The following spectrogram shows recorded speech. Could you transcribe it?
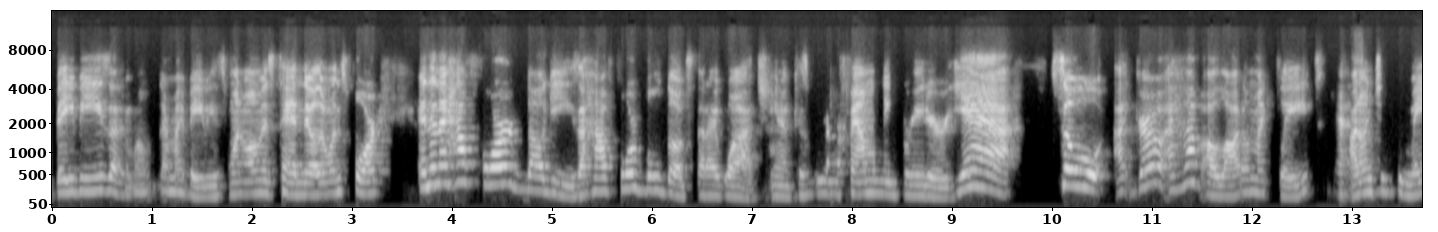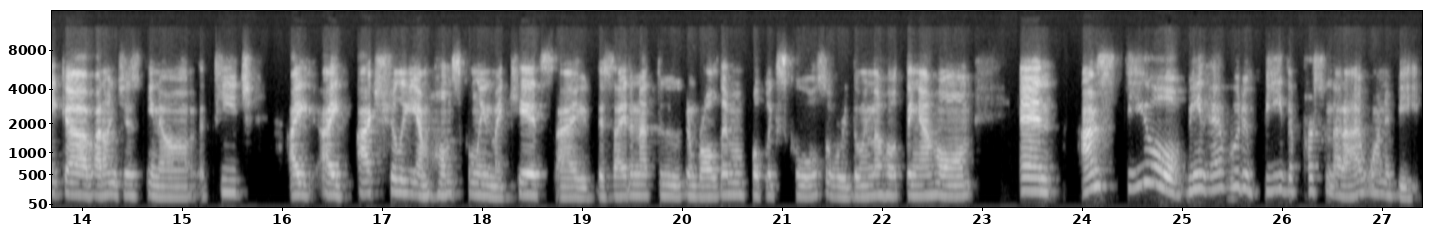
babies. And, well, they're my babies. One of them is 10, the other one's four. And then I have four doggies. I have four bulldogs that I watch, you know, because we're a family breeder. Yeah. So, I, girl, I have a lot on my plate. Yes. I don't just do makeup. I don't just, you know, teach. I, I actually am homeschooling my kids. I decided not to enroll them in public school. So we're doing the whole thing at home. And I'm still being able to be the person that I want to be.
